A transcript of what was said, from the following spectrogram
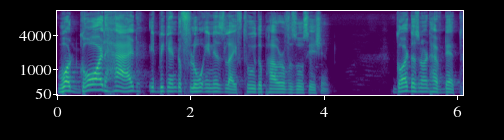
what God had, it began to flow in his life through the power of association. God does not have death.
